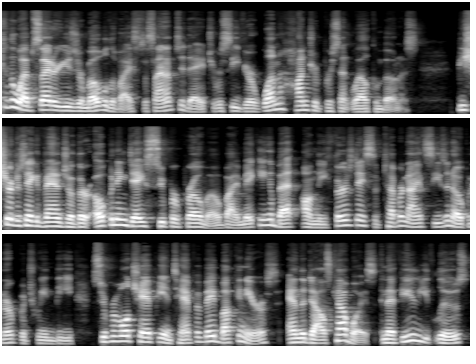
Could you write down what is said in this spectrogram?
to the website or use your mobile device to sign up today to receive your 100% welcome bonus. Be sure to take advantage of their opening day super promo by making a bet on the Thursday, September 9th season opener between the Super Bowl champion Tampa Bay Buccaneers and the Dallas Cowboys. And if you lose,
